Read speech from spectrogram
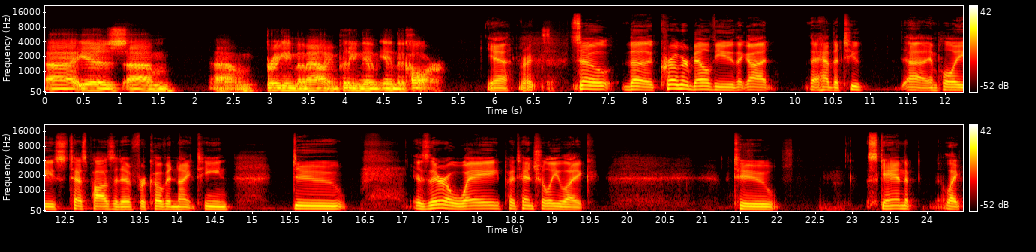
uh, is um, um, bringing them out and putting them in the car. Yeah. Right. So the Kroger Bellevue that got that had the two uh, employees test positive for COVID nineteen. Do is there a way potentially like to scan the like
